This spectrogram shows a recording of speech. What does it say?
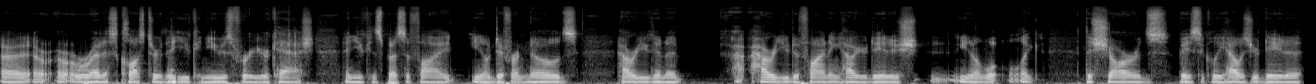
a, a, Redis cluster that you can use for your cache, and you can specify, you know, different nodes. How are you going to how are you defining how your data, you know, what, like the shards, basically, how is your data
